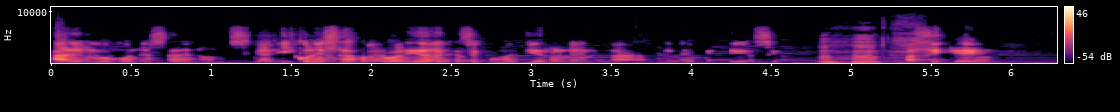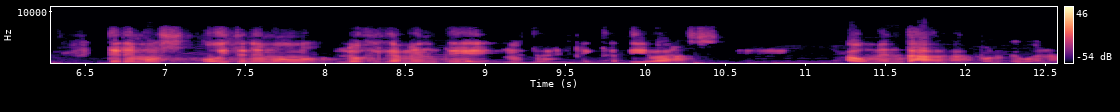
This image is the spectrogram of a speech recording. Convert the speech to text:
algo con esa denuncia y con esas barbaridades que se cometieron en la, investigación. Así que tenemos, hoy tenemos lógicamente nuestras expectativas aumentadas, porque bueno,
